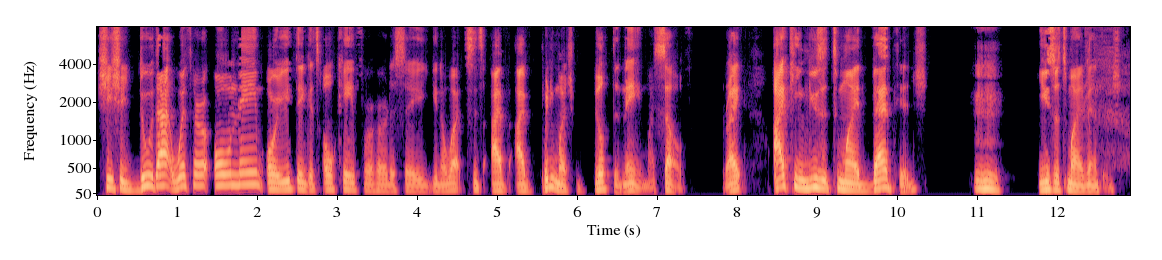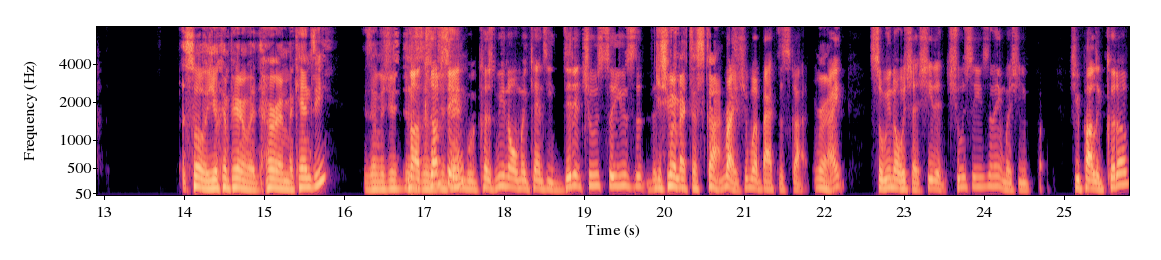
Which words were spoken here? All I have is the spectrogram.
she should do that with her own name, or you think it's okay for her to say, you know what, since I've I've pretty much built the name myself, right? I can use it to my advantage. Mhm. Use it to my advantage. So you're comparing with her and Mackenzie? Is that what you're No, because I'm saying because we know Mackenzie didn't choose to use the, the Yeah, she went back to Scott. right. She went back to Scott, Right. right? So we know that she didn't choose to use the name, but she she probably could have.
